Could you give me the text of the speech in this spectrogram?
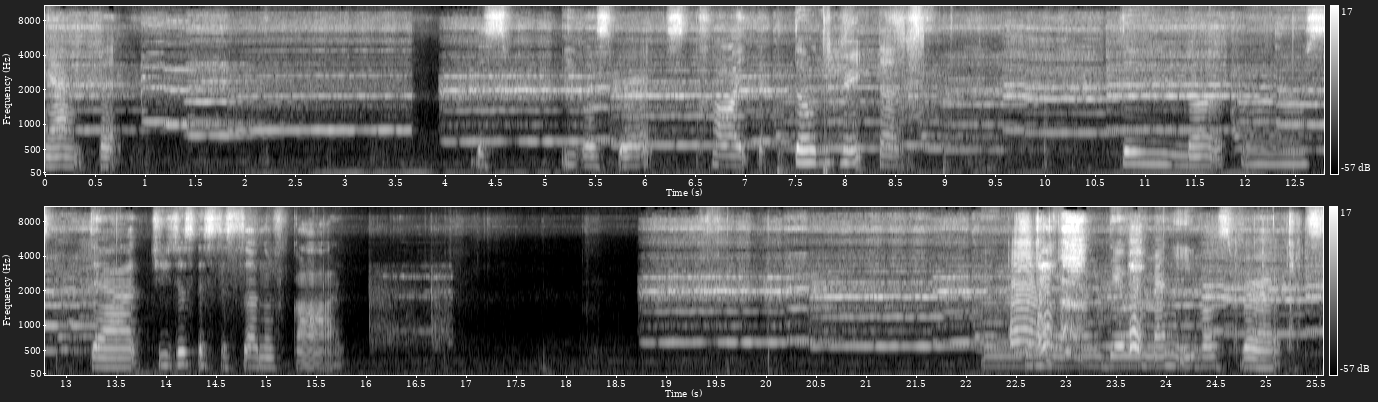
man, but evil spirits cried, Don't hurt us. They know that Jesus is the Son of God. And uh, then there were many evil spirits.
